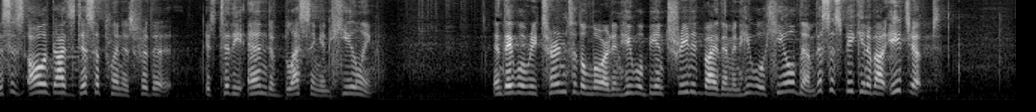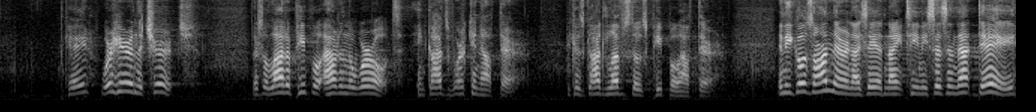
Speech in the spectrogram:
This is all of God's discipline is for the is to the end of blessing and healing. And they will return to the Lord, and He will be entreated by them, and He will heal them. This is speaking about Egypt. Okay? We're here in the church. There's a lot of people out in the world, and God's working out there because God loves those people out there. And He goes on there in Isaiah 19. He says, In that day,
